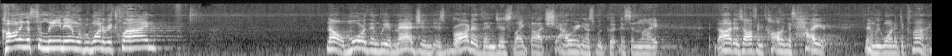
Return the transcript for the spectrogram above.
calling us to lean in when we want to recline. No, more than we imagined is broader than just like God showering us with goodness and light. God is often calling us higher than we wanted to climb,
